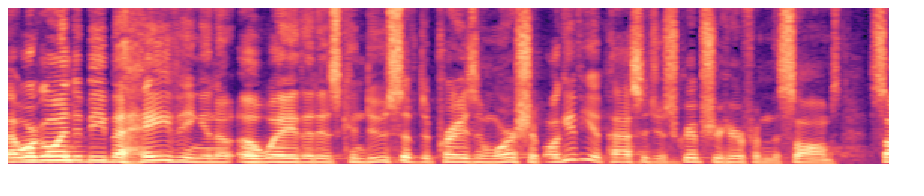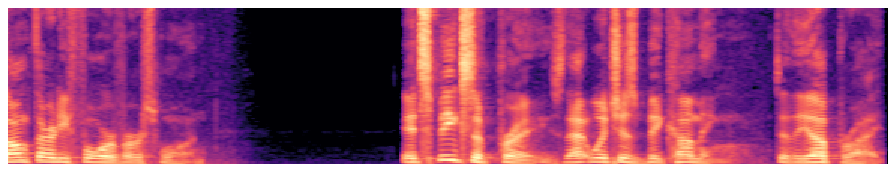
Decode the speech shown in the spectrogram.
that we're going to be behaving in a, a way that is conducive to praise and worship. I'll give you a passage of scripture here from the Psalms Psalm 34, verse 1. It speaks of praise, that which is becoming to the upright.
